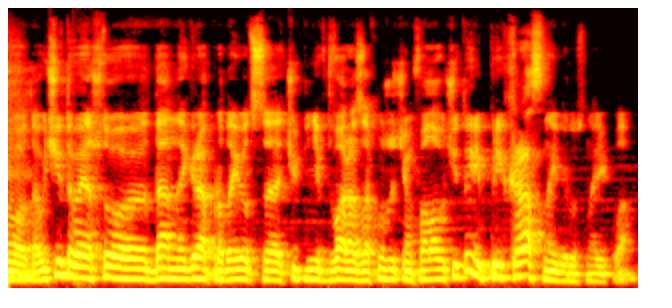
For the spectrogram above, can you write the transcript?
Вот. А учитывая, что данная игра продается чуть ли не в два раза хуже, чем Fallout 4, прекрасная вирусная реклама.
